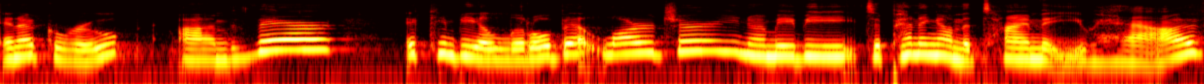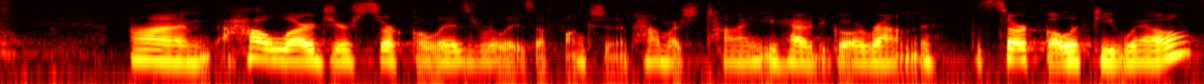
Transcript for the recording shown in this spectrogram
in a group. Um, there, it can be a little bit larger. You know, maybe depending on the time that you have. Um, how large your circle is really is a function of how much time you have to go around the, the circle, if you will.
